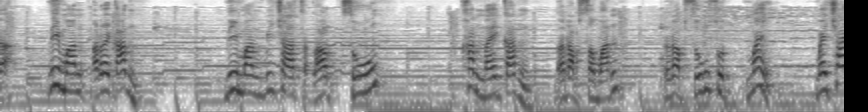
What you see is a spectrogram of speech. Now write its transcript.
ดะ นี่มันอะไรกัน นี่มันวิชาระดับสูง ขั้นไหนกัน ระดับสวรรค์ ระดับสูงสุดไม่ ไม่ใช่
